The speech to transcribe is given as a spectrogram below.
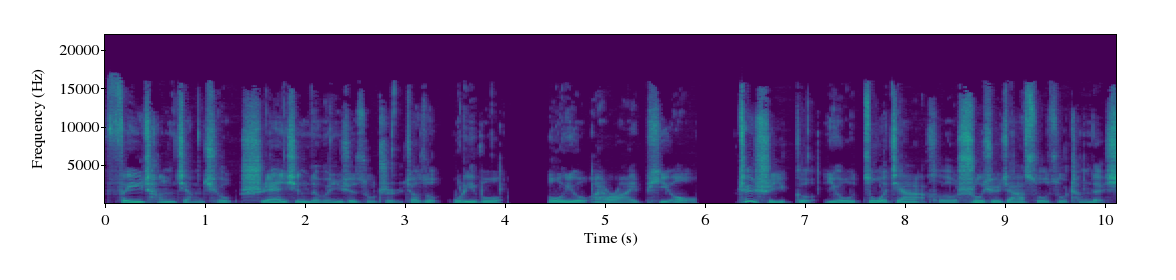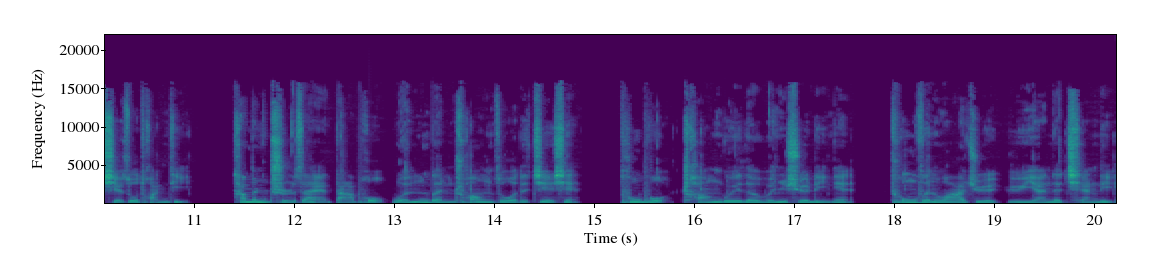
非常讲求实验性的文学组织，叫做乌里波 （O U L I P O）。这是一个由作家和数学家所组成的写作团体，他们旨在打破文本创作的界限，突破常规的文学理念，充分挖掘语言的潜力，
